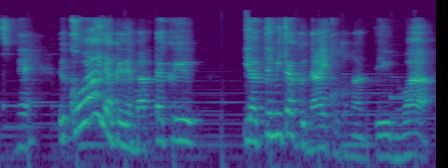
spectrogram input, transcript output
すね。で怖いだけで全くやってみたくないことなんていうのは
